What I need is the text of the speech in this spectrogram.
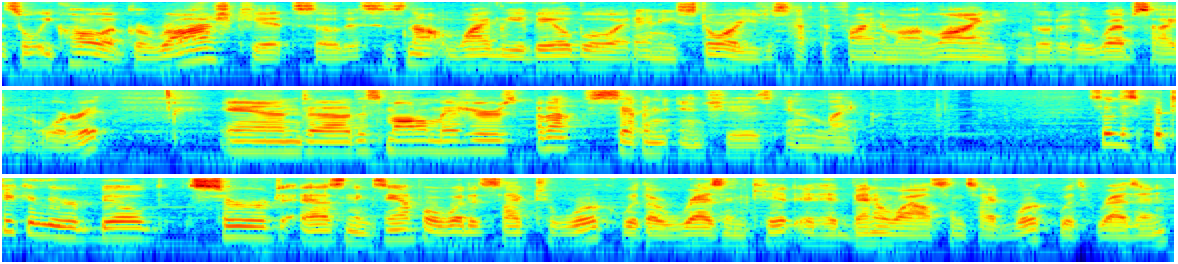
It's what we call a garage kit, so this is not widely available at any store. You just have to find them online. You can go to their website and order it. And uh, this model measures about 7 inches in length. So this particular build served as an example of what it's like to work with a resin kit. It had been a while since I'd worked with resin.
